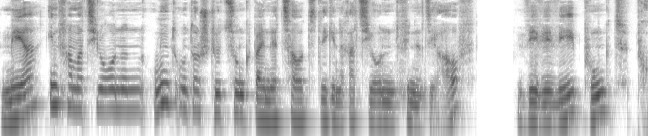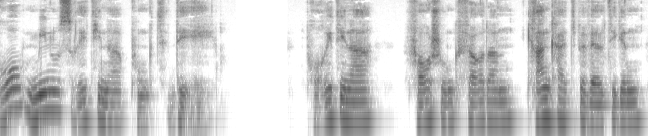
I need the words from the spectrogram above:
Mehr Informationen und Unterstützung bei Netzhautdegenerationen finden Sie auf www.pro-retina.de. ProRetina Forschung fördern, Krankheit bewältigen,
